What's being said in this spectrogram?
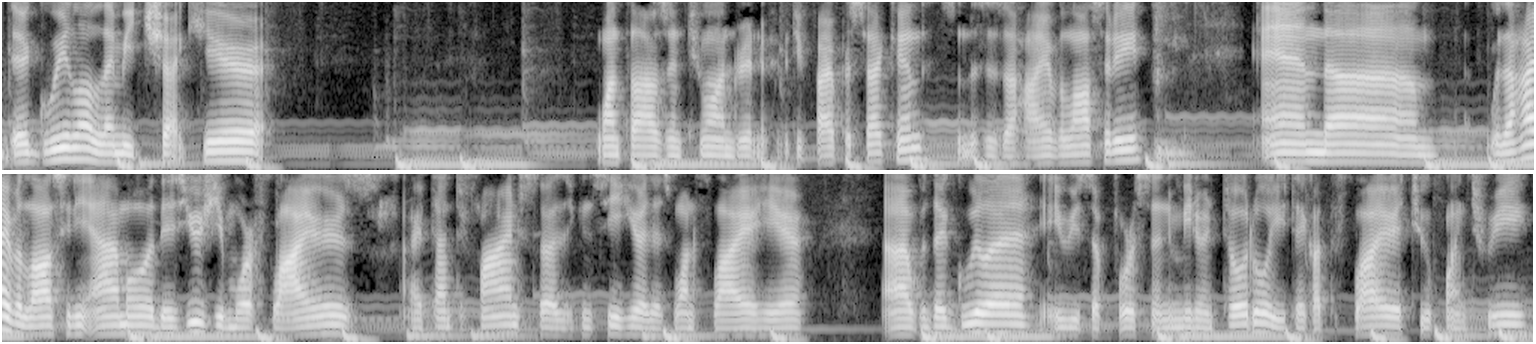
The Aguila, let me check here, 1255 per second. So this is a high velocity. And um, with a high velocity ammo, there's usually more flyers I tend to find. So as you can see here, there's one flyer here. Uh, with the Aguila, you use a 4 centimeter in total. You take out the flyer, 2.3.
